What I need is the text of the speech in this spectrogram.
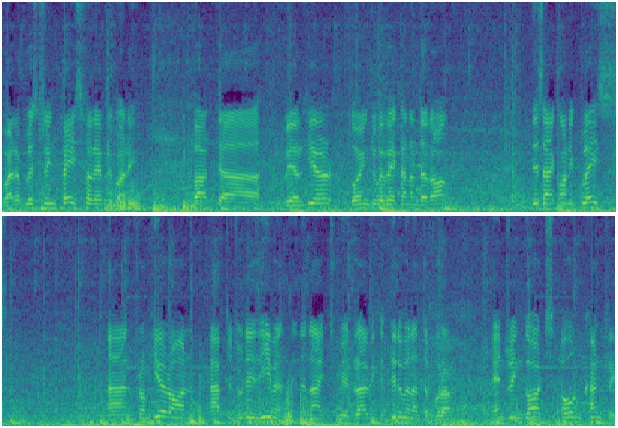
Quite a blistering pace for everybody. But uh, we are here going to Vivekananda Rock, this iconic place. And from here on, after today's events in the night, we are driving to Tiruvananthapuram, entering God's own country.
